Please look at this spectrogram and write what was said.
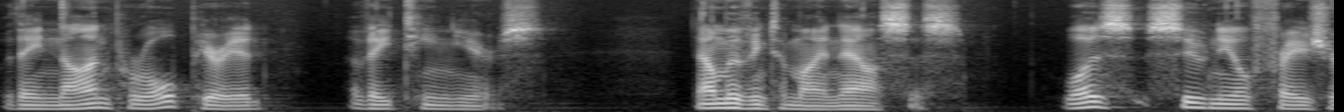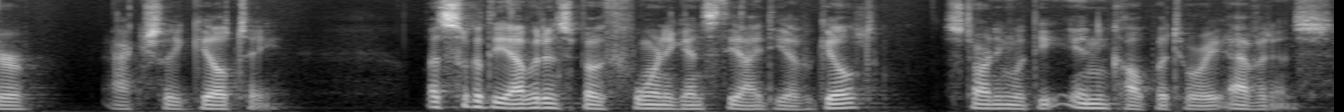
with a non parole period of 18 years. Now, moving to my analysis. Was Sue Neill Fraser actually guilty? Let's look at the evidence both for and against the idea of guilt, starting with the inculpatory evidence.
